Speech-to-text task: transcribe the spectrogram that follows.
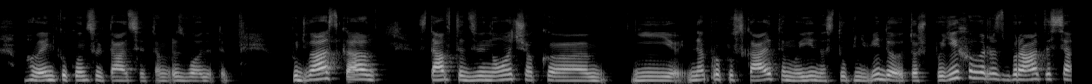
маленьку консультацію там розводити. Будь ласка, ставте дзвіночок е, і не пропускайте мої наступні відео. Тож поїхали розбиратися,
